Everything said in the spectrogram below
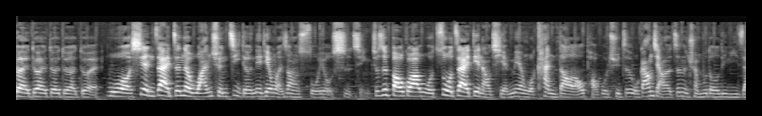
对对对对对，我现在真的完全记得那天晚上的所有事情，就是包括我。坐在电脑前面，我看到，然后跑过去，这我刚刚讲的，真的全部都历历在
